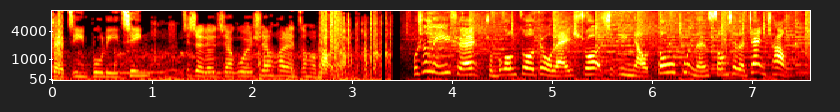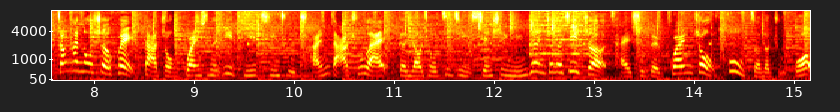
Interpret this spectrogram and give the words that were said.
再进一步厘清。记者刘吉佳、郭宇轩、花莲综合报道。选，主播工作对我来说是一秒都不能松懈的战场。张撼动社会大众关心的议题清楚传达出来，更要求自己先是一名认真的记者，才是对观众负责的主播。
